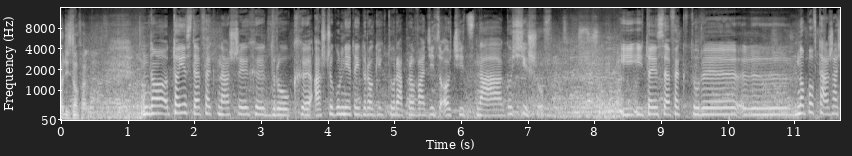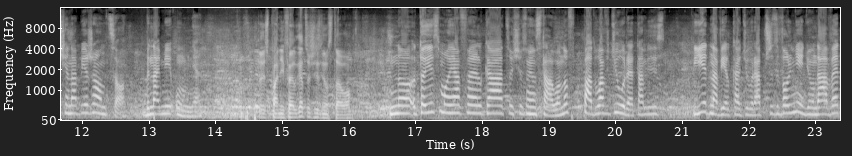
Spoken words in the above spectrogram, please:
Chodzi z tą felgą? No, to jest efekt naszych dróg, a szczególnie tej drogi, która prowadzi z Ocic na Gościszów. I, i to jest efekt, który y, no, powtarza się na bieżąco, bynajmniej u mnie. To jest pani felga, co się z nią stało? No, to jest moja felga, co się z nią stało? No, wpadła w dziurę, tam jest jedna wielka dziura. Przy zwolnieniu nawet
